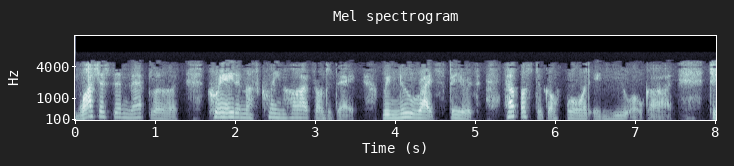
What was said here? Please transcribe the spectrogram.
Wash us in that blood, creating us clean hearts on today. Renew right spirits. Help us to go forward in you, O oh God, to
